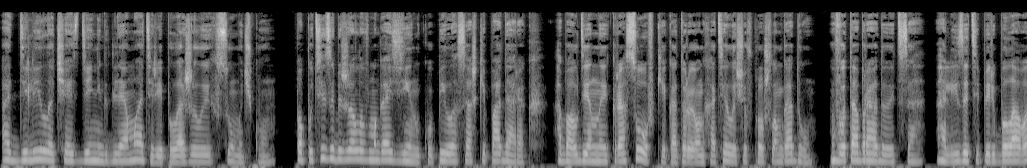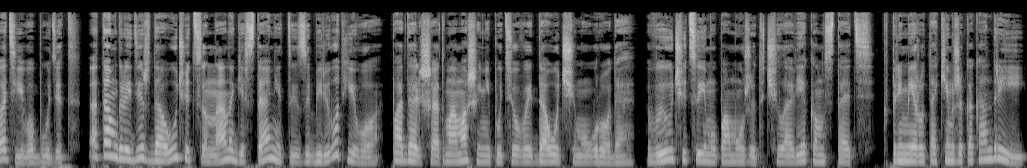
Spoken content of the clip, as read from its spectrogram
Отделила часть денег для матери и положила их в сумочку. По пути забежала в магазин, купила Сашке подарок. Обалденные кроссовки, которые он хотел еще в прошлом году. Вот обрадуется. А Лиза теперь баловать его будет. А там, глядишь, доучится, на ноги встанет и заберет его. Подальше от мамаши непутевой до отчима урода. Выучиться ему поможет, человеком стать. К примеру, таким же, как Андрей.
